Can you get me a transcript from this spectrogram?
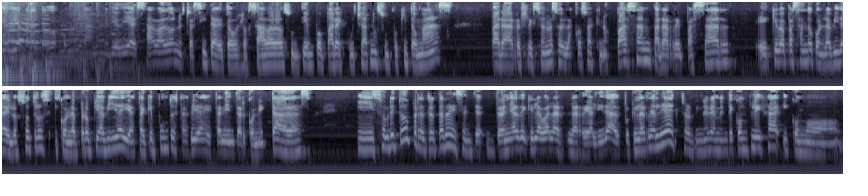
Mediodía para todos, ¿cómo están? Mediodía de sábado, nuestra cita de todos los sábados, un tiempo para escucharnos un poquito más, para reflexionar sobre las cosas que nos pasan, para repasar eh, qué va pasando con la vida de los otros y con la propia vida y hasta qué punto estas vidas están interconectadas y sobre todo para tratar de desentrañar de qué la va la, la, realidad, porque la realidad es extraordinariamente compleja y como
